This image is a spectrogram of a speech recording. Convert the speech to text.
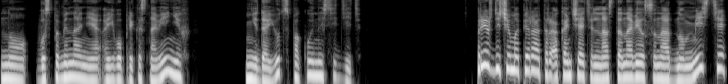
но воспоминания о его прикосновениях не дают спокойно сидеть. Прежде чем оператор окончательно остановился на одном месте,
